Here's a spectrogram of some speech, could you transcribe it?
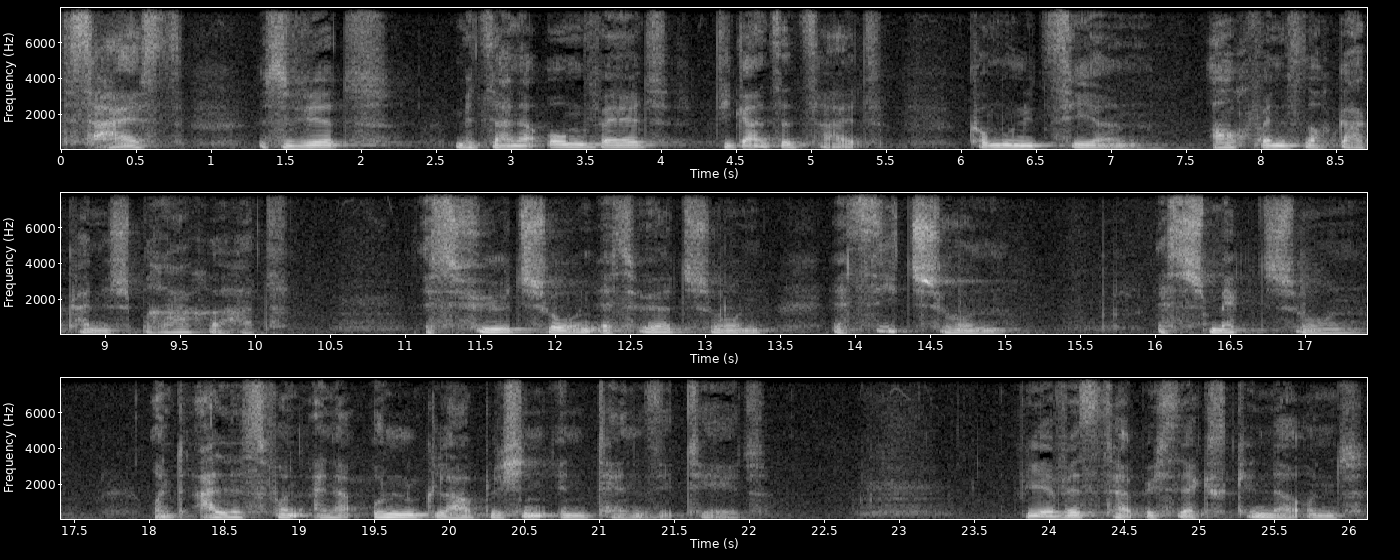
Das heißt, es wird mit seiner Umwelt die ganze Zeit kommunizieren, auch wenn es noch gar keine Sprache hat. Es fühlt schon, es hört schon, es sieht schon, es schmeckt schon und alles von einer unglaublichen Intensität. Wie ihr wisst, habe ich sechs Kinder und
